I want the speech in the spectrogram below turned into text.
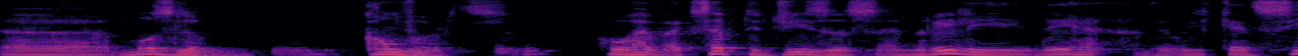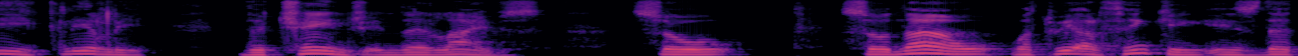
uh, Muslim converts who have accepted Jesus, and really they ha- we can see clearly the change in their lives. So, so now what we are thinking is that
